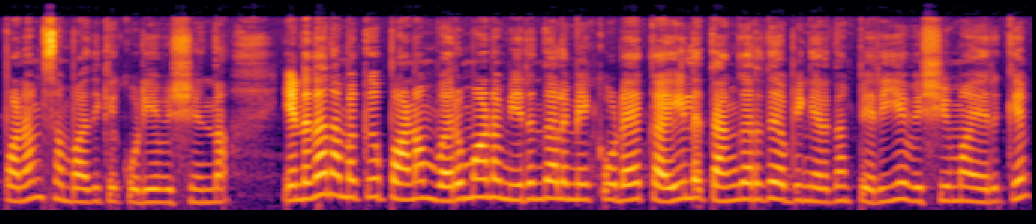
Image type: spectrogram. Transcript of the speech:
பணம் சம்பாதிக்கக்கூடிய விஷயந்தான் என்னதான் நமக்கு பணம் வருமானம் இருந்தாலுமே கூட கையில் தங்கிறது அப்படிங்கிறது தான் பெரிய விஷயமா இருக்குது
